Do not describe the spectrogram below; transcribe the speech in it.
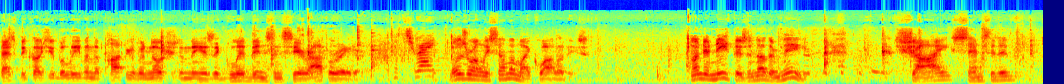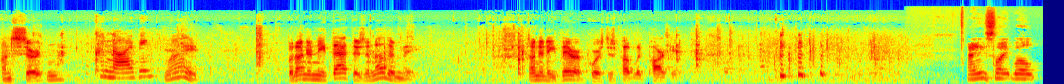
That's because you believe in the popular notion of me as a glib, insincere operator. That's right. Those are only some of my qualities. Underneath, there's another me. Shy, sensitive, uncertain. Conniving. Right. But underneath that, there's another me. Underneath there, of course, there's public parking. And it's like, well,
